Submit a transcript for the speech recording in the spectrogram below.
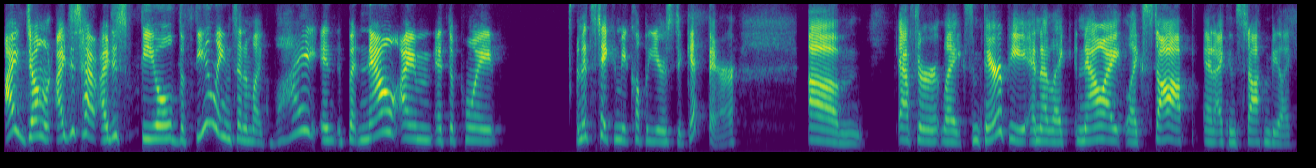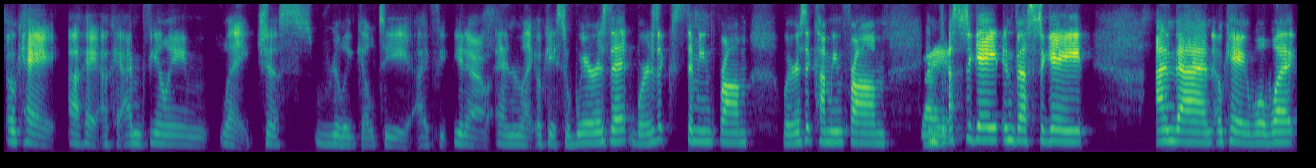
I don't. I just have I just feel the feelings and I'm like, why? And but now I'm at the point, and it's taken me a couple years to get there. Um, after like some therapy and I like now I like stop and I can stop and be like, okay, okay, okay, I'm feeling like just really guilty. I feel, you know, and like, okay, so where is it? Where is it stemming from? Where is it coming from? Right. Investigate, investigate. And then, okay, well, what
